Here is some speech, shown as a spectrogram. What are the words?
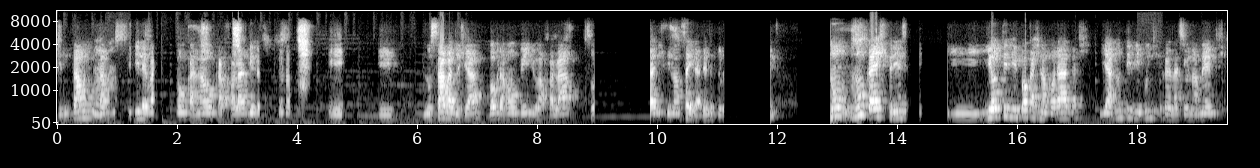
Então, também decidi levar no canal para falar de. E, e no sábado já vou gravar um vídeo a falar sobre a financeira dentro do Nu- Nunca é experiência. E, e eu tive poucas namoradas, já não tive muitos relacionamentos,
